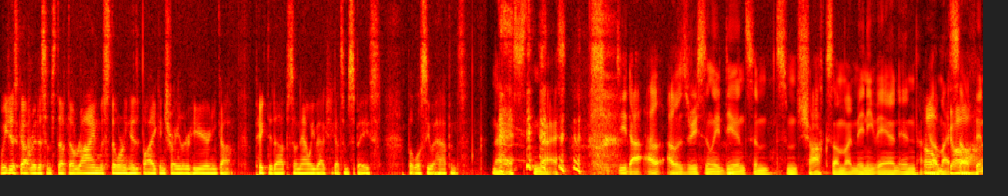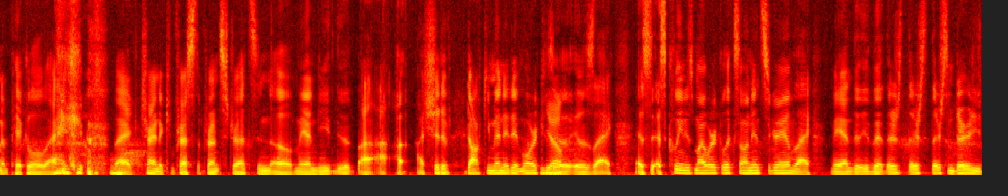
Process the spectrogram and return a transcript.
We just got rid of some stuff though. Ryan was storing his bike and trailer here, and he got picked it up. So now we've actually got some space. But we'll see what happens. Nice, nice, dude. I, I I was recently doing some some shocks on my minivan, and I Oh, got myself God. in a pickle, like like trying to compress the front struts, and oh man, you, I I, I should have documented it more because Yep. it, it was like as as clean as my work looks on Instagram, like. Man, the, the, there's there's there's some dirty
